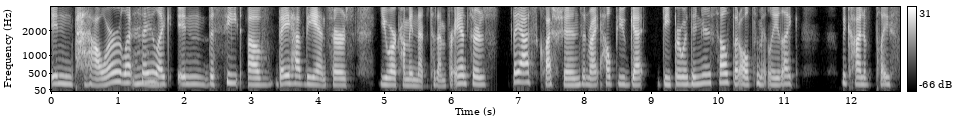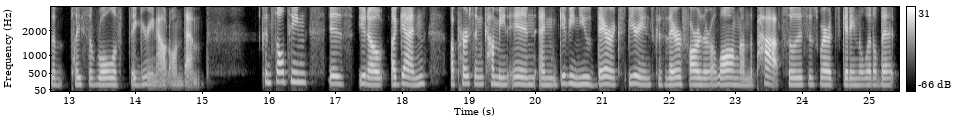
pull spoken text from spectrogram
in power, let's say, Mhm. like in the seat of they have the answers. You are coming to them for answers. They ask questions and right help you get deeper within yourself, but ultimately like we kind of place the place the role of figuring out on them. Consulting is, you know, again, a person coming in and giving you their experience because they're farther along on the path. So this is where it's getting a little bit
